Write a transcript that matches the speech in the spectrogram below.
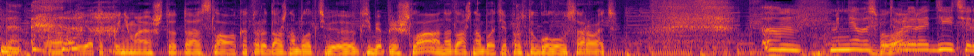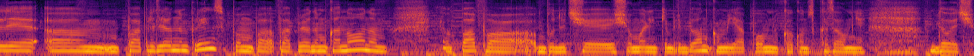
Да. Э, Я так понимаю, что та слава, которая должна была к тебе, к тебе пришла, она должна была тебе просто голову сорвать. Эм, Меня воспитывали Была? родители эм, по определенным принципам, по, по определенным канонам. Папа, будучи еще маленьким ребенком, я помню, как он сказал мне, дочь,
